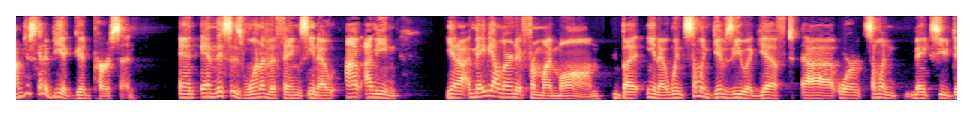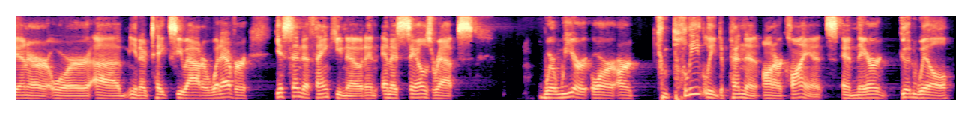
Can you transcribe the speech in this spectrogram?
I'm just going to be a good person. And and this is one of the things, you know, I, I mean, you know, maybe I learned it from my mom, but you know, when someone gives you a gift, uh, or someone makes you dinner, or uh, you know, takes you out, or whatever, you send a thank you note. And and as sales reps, where we are or are completely dependent on our clients and their goodwill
